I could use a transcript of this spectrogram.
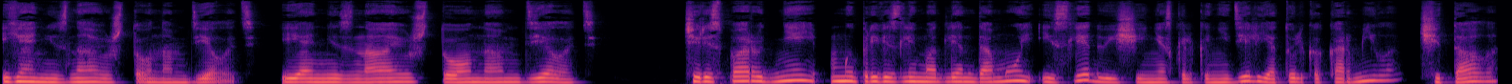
«Я не знаю, что нам делать. Я не знаю, что нам делать». Через пару дней мы привезли Мадлен домой, и следующие несколько недель я только кормила, читала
